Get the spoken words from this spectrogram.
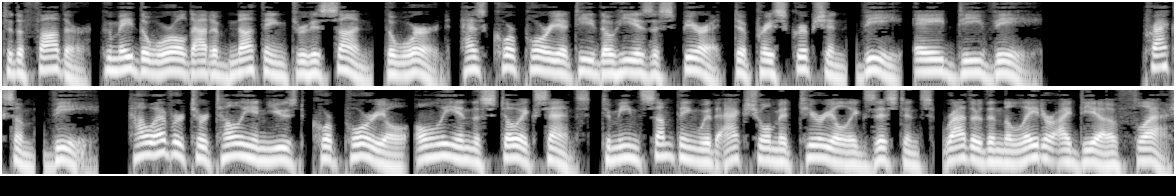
to the Father, who made the world out of nothing through his Son, the Word, has corporeity though he is a spirit de prescription, v. adv. Praxem, v. However Tertullian used corporeal only in the Stoic sense, to mean something with actual material existence, rather than the later idea of flesh.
